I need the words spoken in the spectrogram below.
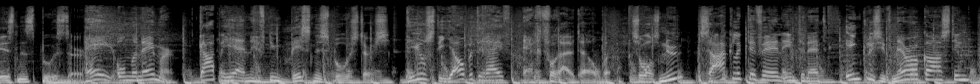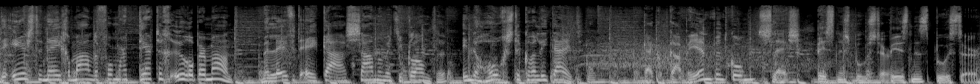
Business Booster. Hey ondernemer, KPN heeft nu Business Boosters. Deals die jouw bedrijf echt vooruit helpen. Zoals nu, zakelijk tv en internet, inclusief narrowcasting... de eerste 9 maanden voor maar 30 euro per maand. Beleef het EK samen met je klanten in de hoogste kwaliteit. Kijk op kpn.com slash businessbooster. Business Booster.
